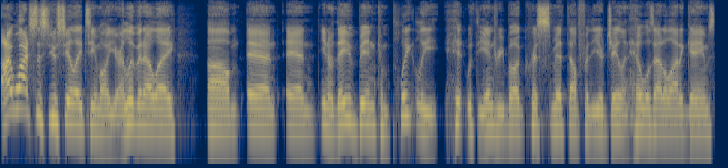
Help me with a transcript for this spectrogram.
I watched this UCLA team all year. I live in LA. Um, and and you know they've been completely hit with the injury bug. Chris Smith out for the year. Jalen Hill was out a lot of games.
